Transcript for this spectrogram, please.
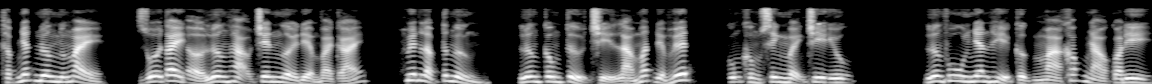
Thập nhất nương nhướng mày, duỗi tay ở lương hạo trên người điểm vài cái, huyết lập tức ngừng, lương công tử chỉ là mất điểm huyết, cũng không sinh mệnh chi ưu. Lương phu nhân hỉ cực mà khóc nhào qua đi,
